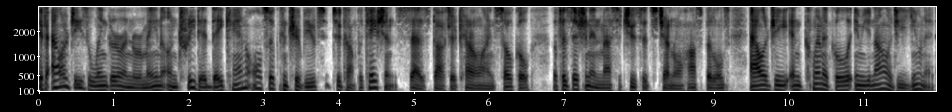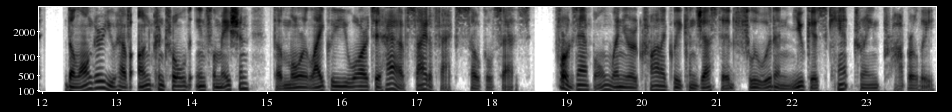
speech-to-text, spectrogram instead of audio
If allergies linger and remain untreated, they can also contribute to complications, says Dr. Caroline Sokol, a physician in Massachusetts General Hospital's Allergy and Clinical Immunology Unit. The longer you have uncontrolled inflammation, the more likely you are to have side effects, Sokol says. For example, when you're chronically congested, fluid and mucus can't drain properly.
